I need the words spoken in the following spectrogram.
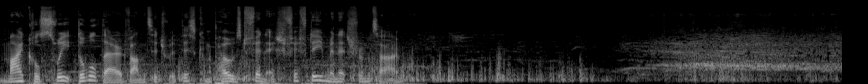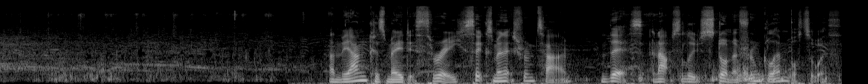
Michael Sweet doubled their advantage with this composed finish 15 minutes from time. And the Anchors made it 3, 6 minutes from time. This, an absolute stunner from Glenn Butterworth.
